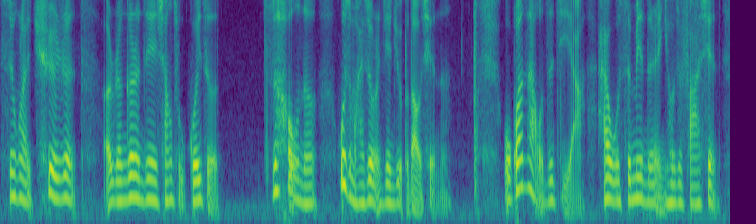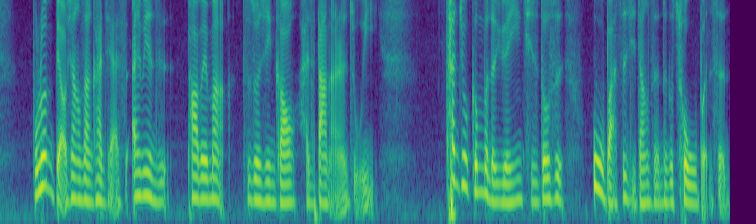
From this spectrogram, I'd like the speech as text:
是用来确认呃人跟人之间相处规则之后呢，为什么还是有人坚决不道歉呢？我观察我自己啊，还有我身边的人以后就发现，不论表象上看起来是爱面子、怕被骂、自尊心高，还是大男人主义，探究根本的原因，其实都是误把自己当成那个错误本身，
